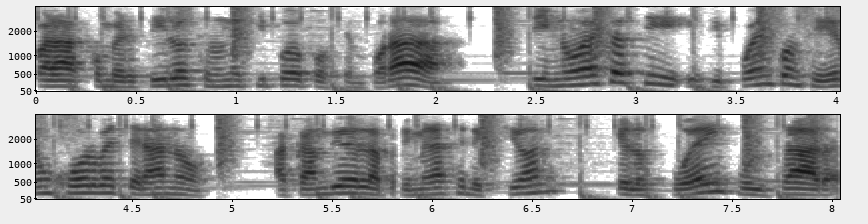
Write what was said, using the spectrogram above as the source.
para convertirlos en un equipo de postemporada. Si no es así, y si pueden conseguir un jugador veterano a cambio de la primera selección, que los pueda impulsar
